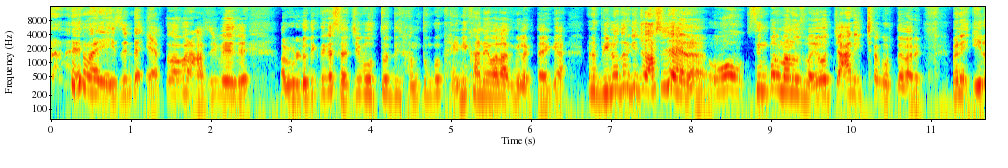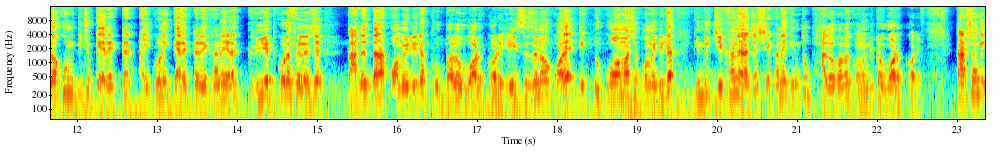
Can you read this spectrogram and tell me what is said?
এই সিনটা এত আমার হাসি পেয়েছে। আর উল্টো দিক থেকে সচিব উত্তর দি হাম তুমকো খৈনি খানে वाला आदमी लगता है क्या মানে বিনোদের কিছু আসে যায় না ও সিম্পল মানুষ ভাই ও যা ইচ্ছা করতে পারে মানে এরকম কিছু ক্যারেক্টার আইকনিক ক্যারেক্টার এখানে এরা ক্রিয়েট করে ফেলেছে তাদের দ্বারা কমেডিটা খুব ভালো ওয়ার্ক করে এই সিজনেও করে একটু কম আছে কমেডিটা কিন্তু যেখানে আছে সেখানে কিন্তু ভালোভাবে কমেডিটা ওয়ার্ক করে তার সঙ্গে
